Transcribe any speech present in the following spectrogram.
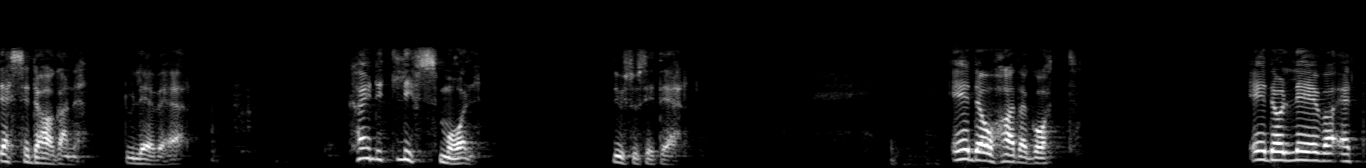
disse dagene du lever her? Hva er ditt livsmål du som sitter her? Er det å ha det godt? Er det å leve et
